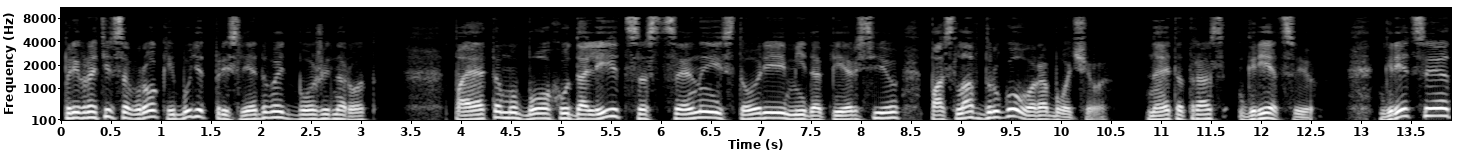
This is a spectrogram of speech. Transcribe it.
превратится в рог и будет преследовать Божий народ. Поэтому Бог удалит со сцены истории Мида Персию, послав другого рабочего, на этот раз Грецию. Греция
